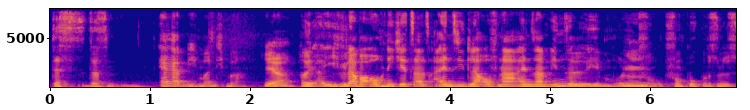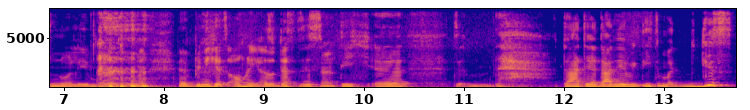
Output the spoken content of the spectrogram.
das, das ärgert mich manchmal. Ja. Ich will aber auch nicht jetzt als Einsiedler auf einer einsamen Insel leben und von, von Kokosnüssen nur leben oder so. Ne? Äh, Bin ich jetzt auch nicht. Also das ist wirklich, äh, da hat der Daniel wirklich, Giss,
